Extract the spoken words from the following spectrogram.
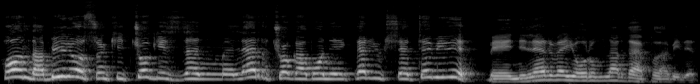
Honda biliyorsun ki çok izlenmeler, çok abonelikler yükseltebilir. Beğeniler ve yorumlar da yapılabilir.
